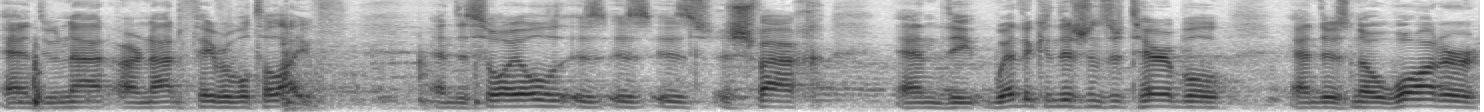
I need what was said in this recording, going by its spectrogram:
and do not are not favorable to life. And the soil is, is, is shvach, and the weather conditions are terrible, and there's no water,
